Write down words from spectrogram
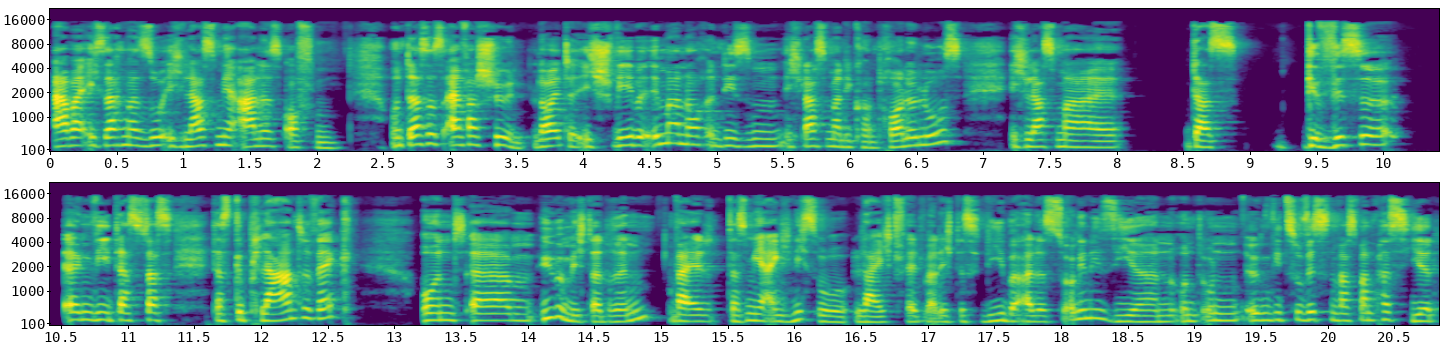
Aber ich sag mal so, ich lasse mir alles offen. Und das ist einfach schön. Leute, ich schwebe immer noch in diesem, ich lasse mal die Kontrolle los. Ich lasse mal das Gewisse irgendwie, das, das, das Geplante weg und ähm, übe mich da drin, weil das mir eigentlich nicht so leicht fällt, weil ich das liebe, alles zu organisieren und, und irgendwie zu wissen, was wann passiert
